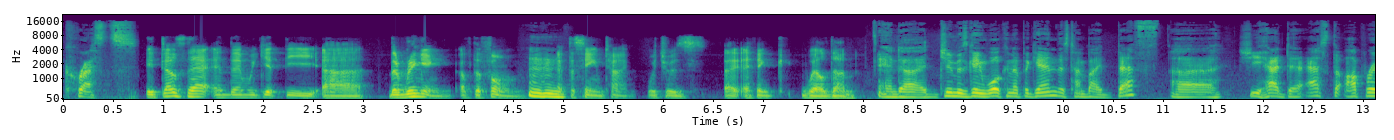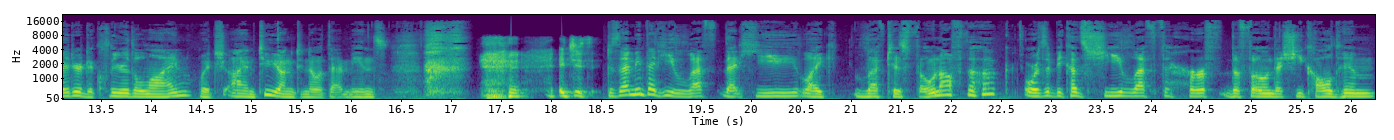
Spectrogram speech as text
crests. It does that, and then we get the uh, the ringing of the phone Mm-hmm. at the same time, which was, I, I think, well done. And uh, Jim is getting woken up again, this time by Beth. Uh, she had to ask the operator to clear the line, which I am too young to know what that means. it just Does that mean that he left that he like left his phone off the hook, or is it because she left her the phone that she called him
